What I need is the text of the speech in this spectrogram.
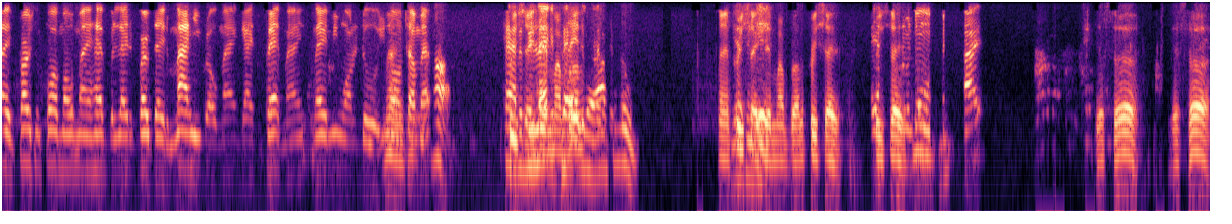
say first and foremost, man, happy belated birthday to my hero, man, Gangsta Pat, man. Made me want to do it. You know what I'm talking about? Happy Appreciate belated that, my birthday. brother. Yeah, absolutely. Man, appreciate indeed. it, my brother. Appreciate it. Appreciate What it. doing, all right? Yes, sir. Yes, sir.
